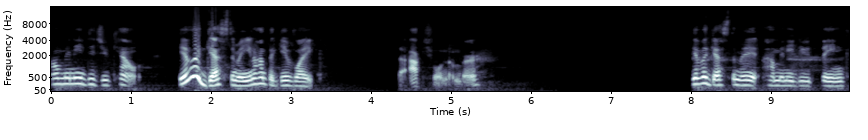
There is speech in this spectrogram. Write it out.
How many did you count? Give a guesstimate. You don't have to give like the actual number. Give a guesstimate. How many do you think?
